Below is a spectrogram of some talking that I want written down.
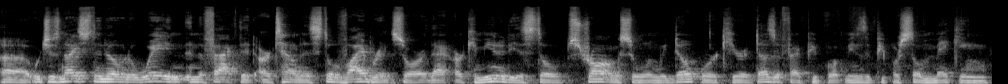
Uh, which is nice to know in a way in, in, the fact that our town is still vibrant, so that our community is still strong. So when we don't work here, it does affect people. It means that people are still making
